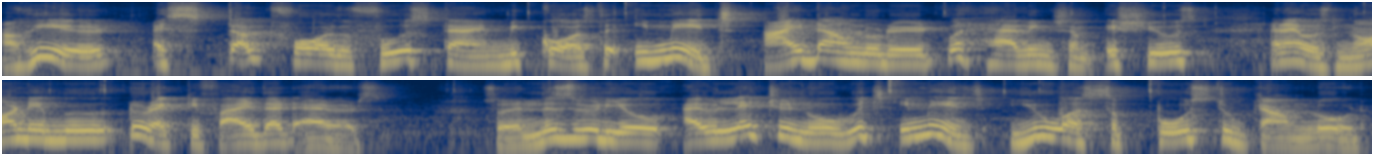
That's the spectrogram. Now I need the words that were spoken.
Now here, I stuck for the first time because the image I downloaded were having some issues and I was not able to rectify that errors. So in this video, I will let you know which image you are supposed to download.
